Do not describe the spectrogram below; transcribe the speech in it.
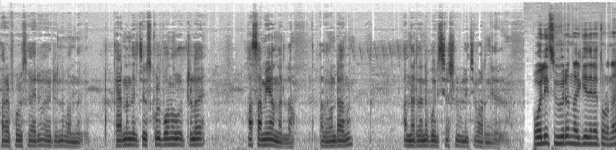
ഫയർഫോഴ്സുകാരും അവരെല്ലാം വന്ന്. കാരണം എന്താ വെച്ചാൽ സ്കൂളിൽ പോകുന്ന കുട്ടികളെ ആ സമയമാണല്ലോ അതുകൊണ്ടാണ് അന്നേരം തന്നെ പോലീസ് സ്റ്റേഷനിൽ വിളിച്ച് പറഞ്ഞത്. പോലീസ് വിവരം നൽകിയതിനെ തുടർന്ന്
